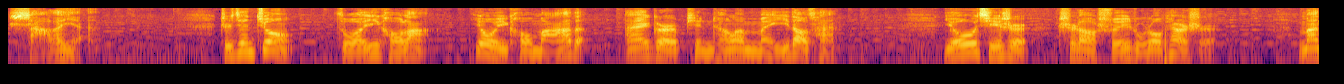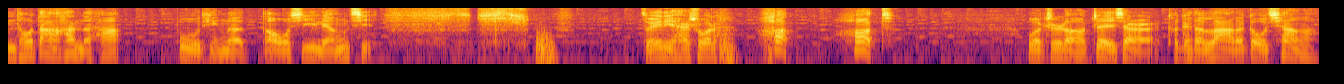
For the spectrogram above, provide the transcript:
傻了眼。只见 John 左一口辣，右一口麻的，挨个品尝了每一道菜，尤其是吃到水煮肉片时。满头大汗的他，不停的倒吸凉气，嘴里还说着 “hot hot”。我知道这下可给他辣的够呛啊！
